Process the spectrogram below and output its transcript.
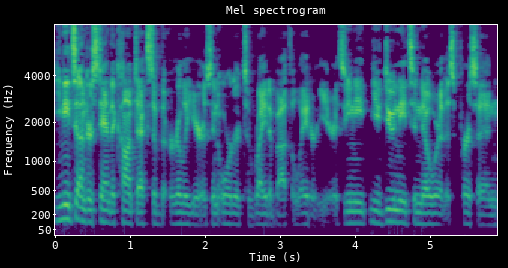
You need to understand the context of the early years in order to write about the later years. You need you do need to know where this person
